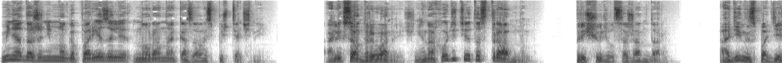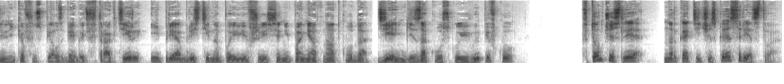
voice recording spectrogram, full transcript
Меня даже немного порезали, но рана оказалась пустячной. «Александр Иванович, не находите это странным?» – прищурился жандарм. Один из подельников успел сбегать в трактир и приобрести на появившиеся непонятно откуда деньги, закуску и выпивку, в том числе наркотическое средство.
